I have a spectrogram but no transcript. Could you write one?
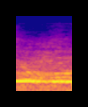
Thank you.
